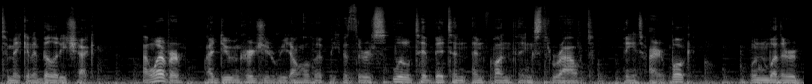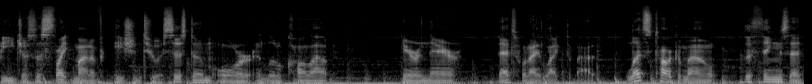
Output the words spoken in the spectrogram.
to make an ability check. However, I do encourage you to read all of it because there's little tidbits and, and fun things throughout the entire book. When whether it be just a slight modification to a system or a little call out here and there, that's what I liked about it. Let's talk about the things that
